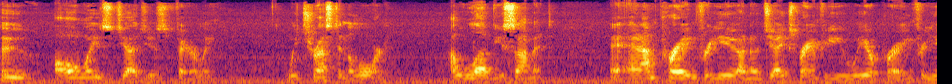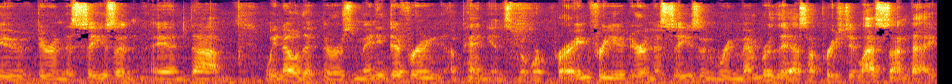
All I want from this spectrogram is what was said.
who always judges fairly. We trust in the Lord. I love you, Summit. And I'm praying for you. I know Jake's praying for you. We are praying for you during this season. And um, we know that there's many differing opinions, but we're praying for you during this season. Remember this. I preached it last Sunday.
